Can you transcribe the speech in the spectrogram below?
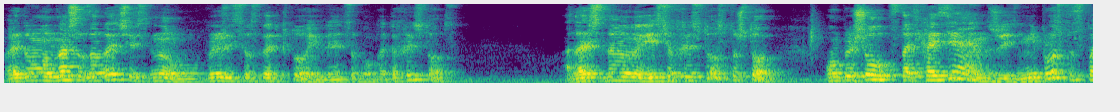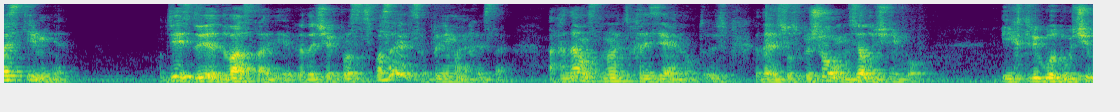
Поэтому наша задача, ну, прежде всего сказать, кто является Богом, это Христос. А дальше, ну, если Христос, то что? Он пришел стать хозяином жизни, не просто спасти меня. Вот есть две, два стадии, когда человек просто спасается, принимая Христа, а когда он становится хозяином. То есть, когда Иисус пришел, он взял учеников. И их три года учил,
